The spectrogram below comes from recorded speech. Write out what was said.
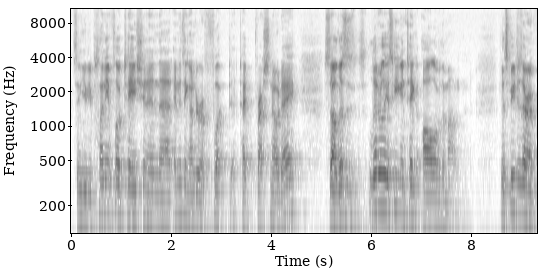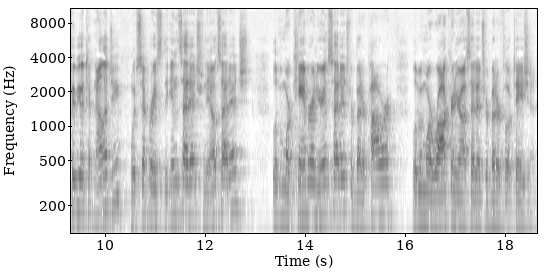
It's going to give you plenty of flotation in that anything under a foot type fresh snow day. So this is literally a ski you can take all over the mountain. This features our Amphibio technology, which separates the inside edge from the outside edge. A little bit more camber on your inside edge for better power. A little bit more rocker on your outside edge for better flotation.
